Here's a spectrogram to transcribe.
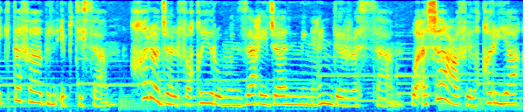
اكتفى بالابتسام. خرج الفقير منزعجا من عند الرسام وأشاع في القرية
